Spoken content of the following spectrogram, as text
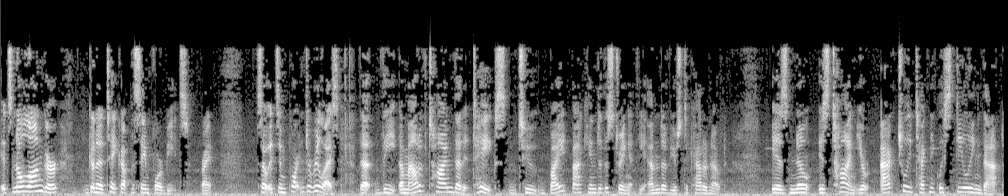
it's no longer going to take up the same four beats, right? So it's important to realize that the amount of time that it takes to bite back into the string at the end of your staccato note is no is time. You're actually technically stealing that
